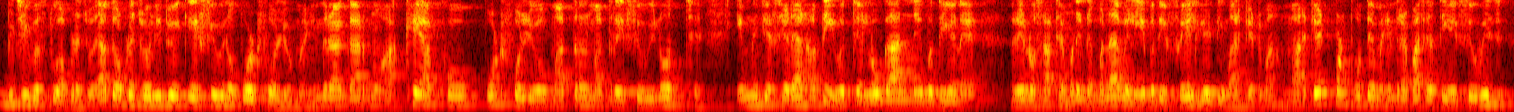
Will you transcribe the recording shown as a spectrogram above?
બીજી વસ્તુ આપણે જોઈએ. આ તો આપણે જોઈ લીધું એક એસયુવીનો પોર્ટફોલિયો મહિન્દ્રા કારનો આખે આખો પોર્ટફોલિયો માત્ર ને માત્ર એસયુવીનો જ છે. એમની જે સેડાન હતી વચ્ચે લોગાન ને બધી એને રેનો સાથે મળીને બનાવેલી એ બધી ફેલ ગઈ હતી માર્કેટમાં. માર્કેટ પણ પોતે મહિન્દ્રા પાસેથી એસયુવી જ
